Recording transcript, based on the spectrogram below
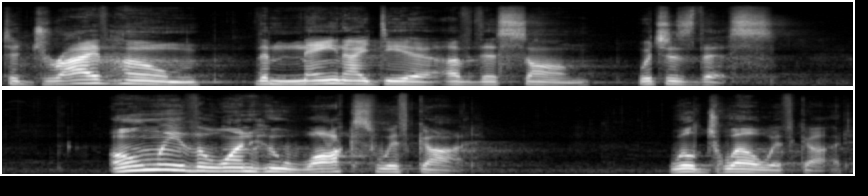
to drive home the main idea of this psalm which is this only the one who walks with God will dwell with God.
